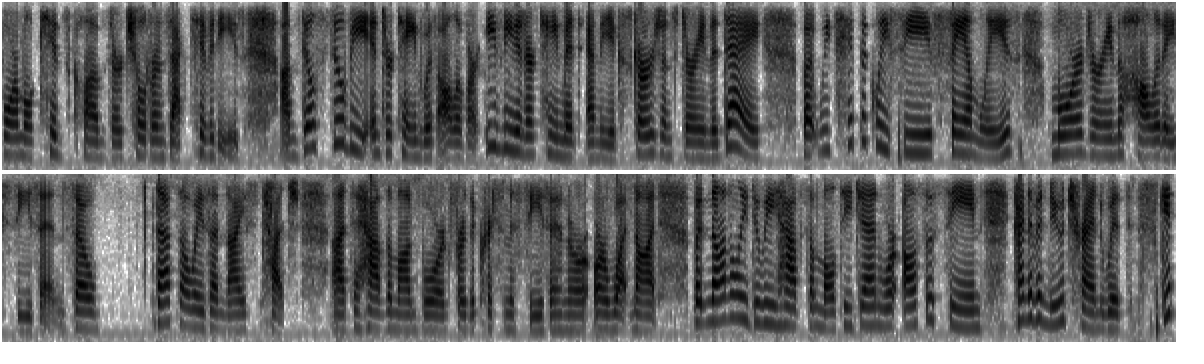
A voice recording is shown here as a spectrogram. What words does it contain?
formal kids clubs or children's activities. Um, they'll still be entertained with all of our evening entertainment and the excursions during the day, but we typically see families more during the holiday season. So that's always a nice touch uh, to have them on board for the Christmas season or, or whatnot. But not only do we have some multi-gen, we're also seeing kind of a new trend with skip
